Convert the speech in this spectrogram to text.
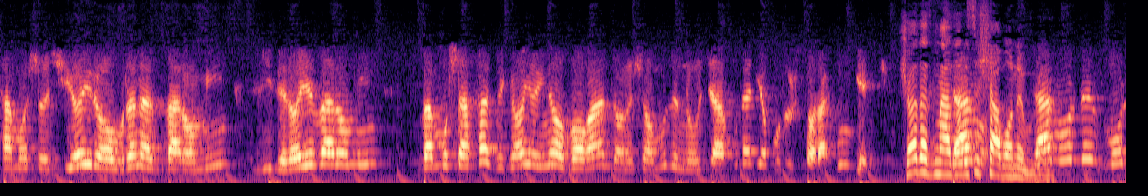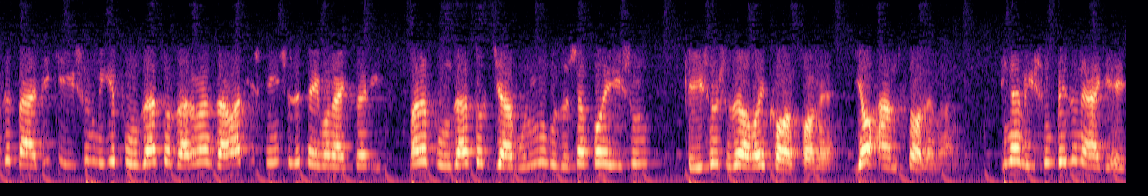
تماشاچیایی را آوردن از ورامین لیدرای ورامین و مشخصه که آیا اینا واقعا دانش آموز نوجوانن یا بزرگسالن. این یک. شاید از مدارس در- شبانه در بودن مورد مورد بعدی که ایشون میگه 15 سال برای من زحمت کشیده این شده پیمان اکبری. من 15 سال جوونیمو گذاشتم پای ایشون که ایشون شده آقای کارخانه یا امثال من. اینم ایشون بدونه اگه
